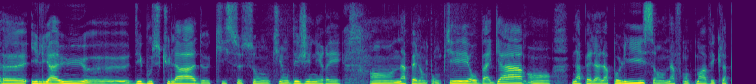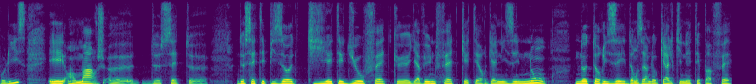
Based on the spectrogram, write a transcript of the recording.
euh, il y a eu euh, des bousculades qui, se sont, qui ont dégénéré en appel en pompiers, aux bagarres, en appel à la police, en affrontement avec la police. Et en marge euh, de, cette, de cet épisode qui était dû au fait qu'il y avait une fête qui était organisée non autorisé dans un local qui n'était pas fait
